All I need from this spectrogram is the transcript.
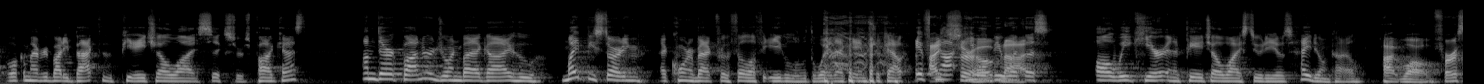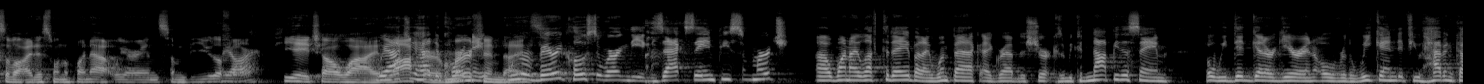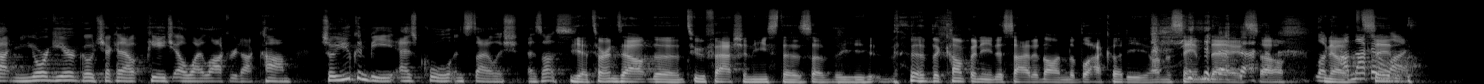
Right, welcome everybody back to the PHLY Sixers podcast. I'm Derek Bodner, joined by a guy who might be starting at cornerback for the Philadelphia Eagles with the way that game shook out. If not, sure he will be not. with us all week here in the PHLY studios. How you doing, Kyle? Uh, well, first of all, I just want to point out we are in some beautiful? PHLY we actually had to coordinate. merchandise. We were very close to wearing the exact same piece of merch uh, when I left today, but I went back. I grabbed the shirt because we could not be the same. But we did get our gear in over the weekend. If you haven't gotten your gear, go check it out, phlylocker.com, so you can be as cool and stylish as us. yeah, it turns out the two fashionistas of the the company decided on the black hoodie on the same day. So Look, you know, I'm not gonna Sid- lie.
